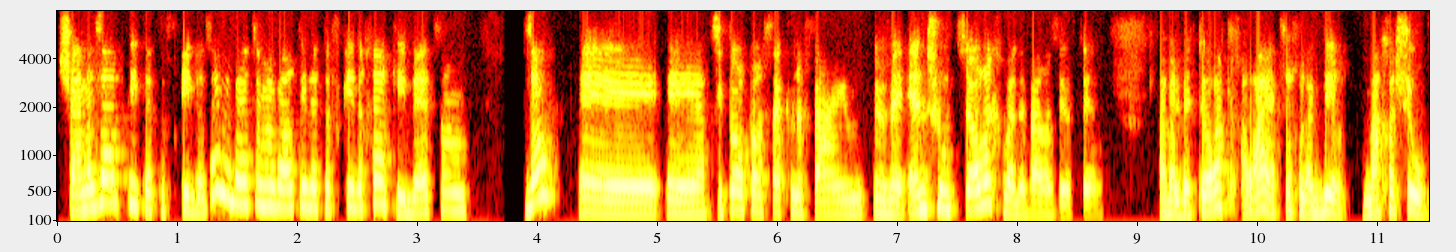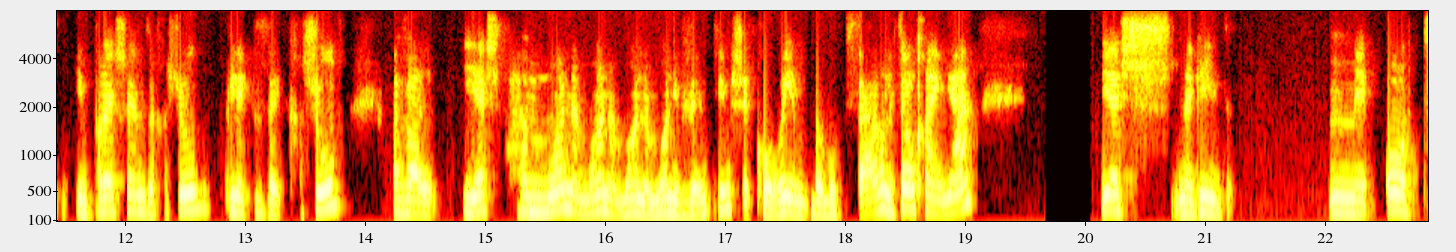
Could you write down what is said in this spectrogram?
שם עזבתי את התפקיד הזה, ובעצם עברתי לתפקיד אחר, כי בעצם, זהו, אה, אה, הציפור פרסה כנפיים, ואין שום צורך בדבר הזה יותר. אבל בתור התחלה היה צריך להגדיר מה חשוב, אימפרשן זה חשוב, קליק זה חשוב, אבל יש המון המון המון המון איבנטים שקורים במוצר, לצורך העניין, יש נגיד מאות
